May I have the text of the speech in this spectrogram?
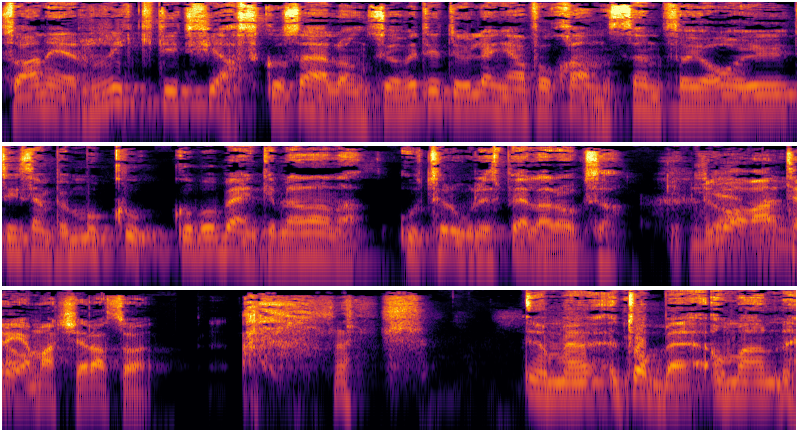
Så han är riktigt fiasko så här långt. Så jag vet inte hur länge han får chansen. För jag har ju till exempel Mokoko på bänken bland annat. Otrolig spelare också. Du gav han tre matcher alltså? Ja, men Tobbe, om man,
